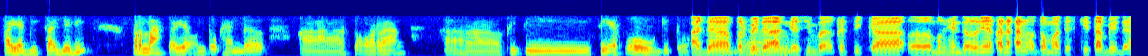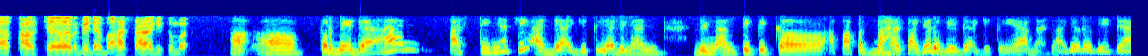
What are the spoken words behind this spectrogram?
saya bisa. Jadi pernah saya untuk handle uh, seorang uh, VP CFO gitu. Ada perbedaan nggak sih Mbak ketika uh, menghandlenya? Karena kan otomatis kita beda culture, beda bahasa gitu Mbak. Uh, uh, perbedaan pastinya sih ada gitu ya dengan dengan tipikal apa bahasa aja udah beda gitu ya bahasa aja udah beda.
